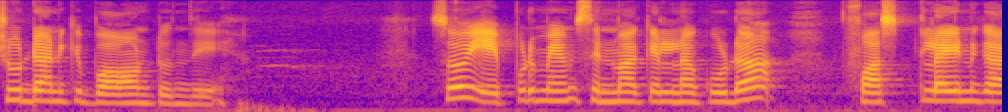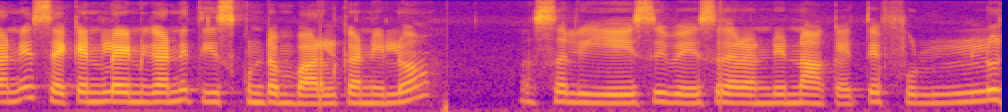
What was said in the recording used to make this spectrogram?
చూడడానికి బాగుంటుంది. సో ఎప్పుడు మేము సినిమాకి వెళ్ళినా కూడా ఫస్ట్ లైన్ కానీ సెకండ్ లైన్ కానీ తీసుకుంటాం బాల్కనీలో. అసలు ఏసీ వేశారండి. నాకైతే ఫుల్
